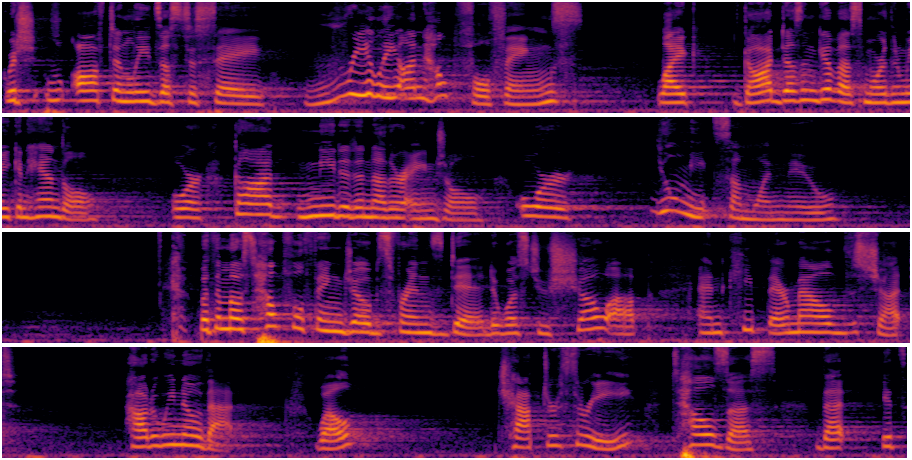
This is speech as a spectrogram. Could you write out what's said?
which often leads us to say really unhelpful things like, God doesn't give us more than we can handle, or God needed another angel, or you'll meet someone new. But the most helpful thing Job's friends did was to show up and keep their mouths shut. How do we know that? Well, chapter 3 tells us that it's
